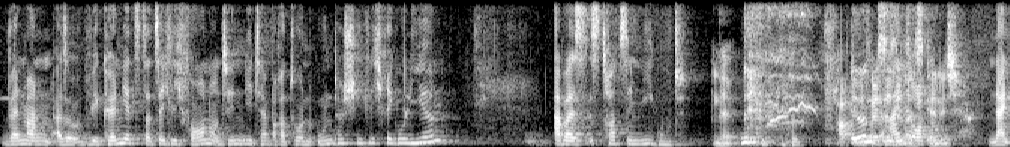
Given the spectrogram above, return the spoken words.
wenn man, also wir können jetzt tatsächlich vorne und hinten die Temperaturen unterschiedlich regulieren, aber es ist trotzdem nie gut. Ne, Habt ihr eine feste Sitzordnung? kenne ich. Nein.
